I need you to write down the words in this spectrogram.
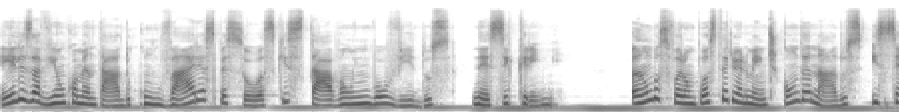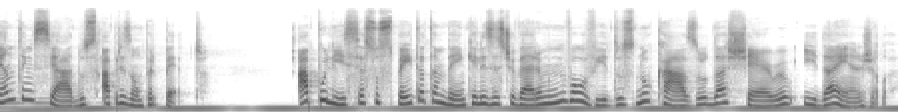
Eles haviam comentado com várias pessoas que estavam envolvidos nesse crime. Ambos foram posteriormente condenados e sentenciados à prisão perpétua. A polícia suspeita também que eles estiveram envolvidos no caso da Cheryl e da Angela.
